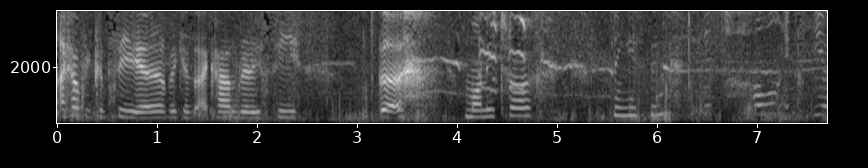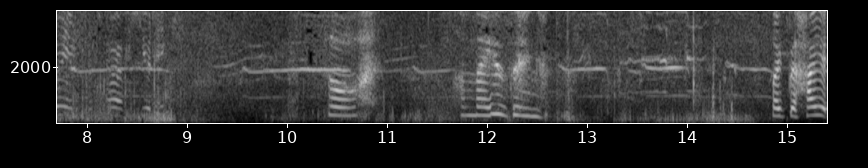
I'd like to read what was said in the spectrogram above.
I hope you could see it because I can't really see the monitor thingy thing. This whole experience is therapeutic. so amazing. Like the higher,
